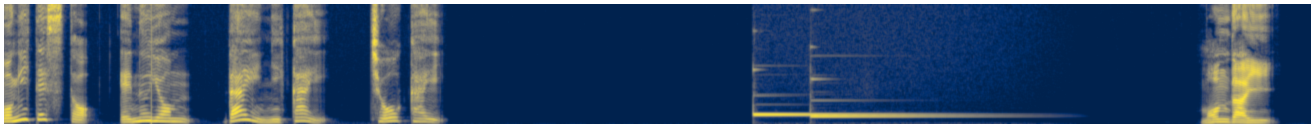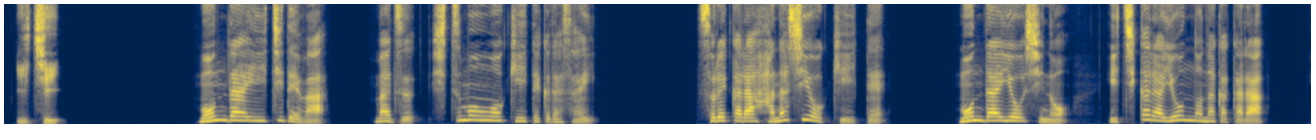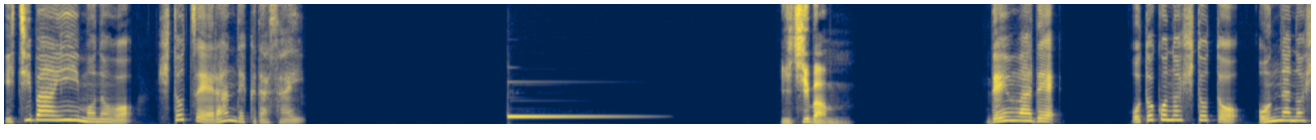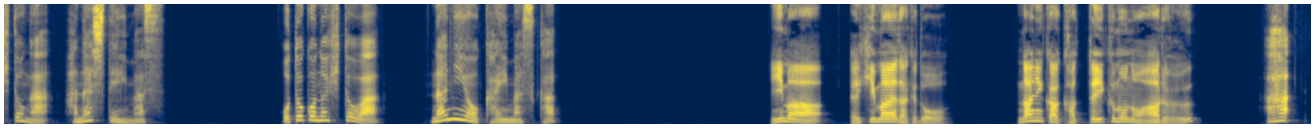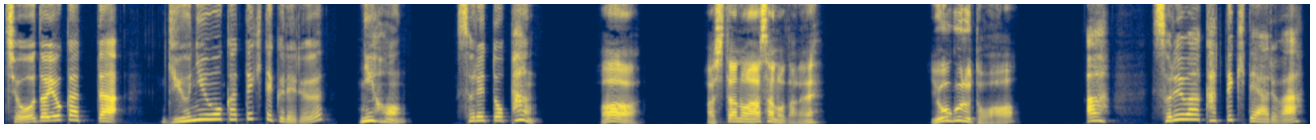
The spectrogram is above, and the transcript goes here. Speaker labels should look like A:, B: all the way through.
A: 模擬テスト N4 第2回懲戒
B: 問題1、
A: 問題1ではまず質問を聞いてください。それから話を聞いて問題用紙の1から4の中から一番いいものを一つ選んでください。
B: 1番、
A: 電話で男の人と女の人が話しています。男の人は何を買いますか？
B: 今、駅前だけど、何か買っていくものある？
A: あ、ちょうどよかった。牛乳を買ってきてくれる ?2 本。それとパン。
B: ああ、明日の朝のだね。ヨーグルトは？
A: あ、それは買ってきてあるわ。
